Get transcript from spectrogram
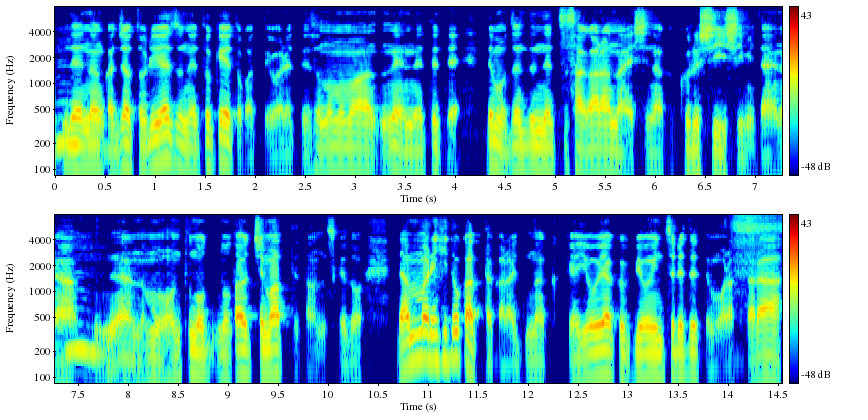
で、なんか、じゃあとりあえず寝とけとかって言われて、そのままね、寝てて、でも全然熱下がらないし、なんか苦しいし、みたいな、うん、あの、もう本当の、のたうち待ってたんですけど、で、あんまりひどかったから、なんか、ようやく病院連れてってもらったら、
